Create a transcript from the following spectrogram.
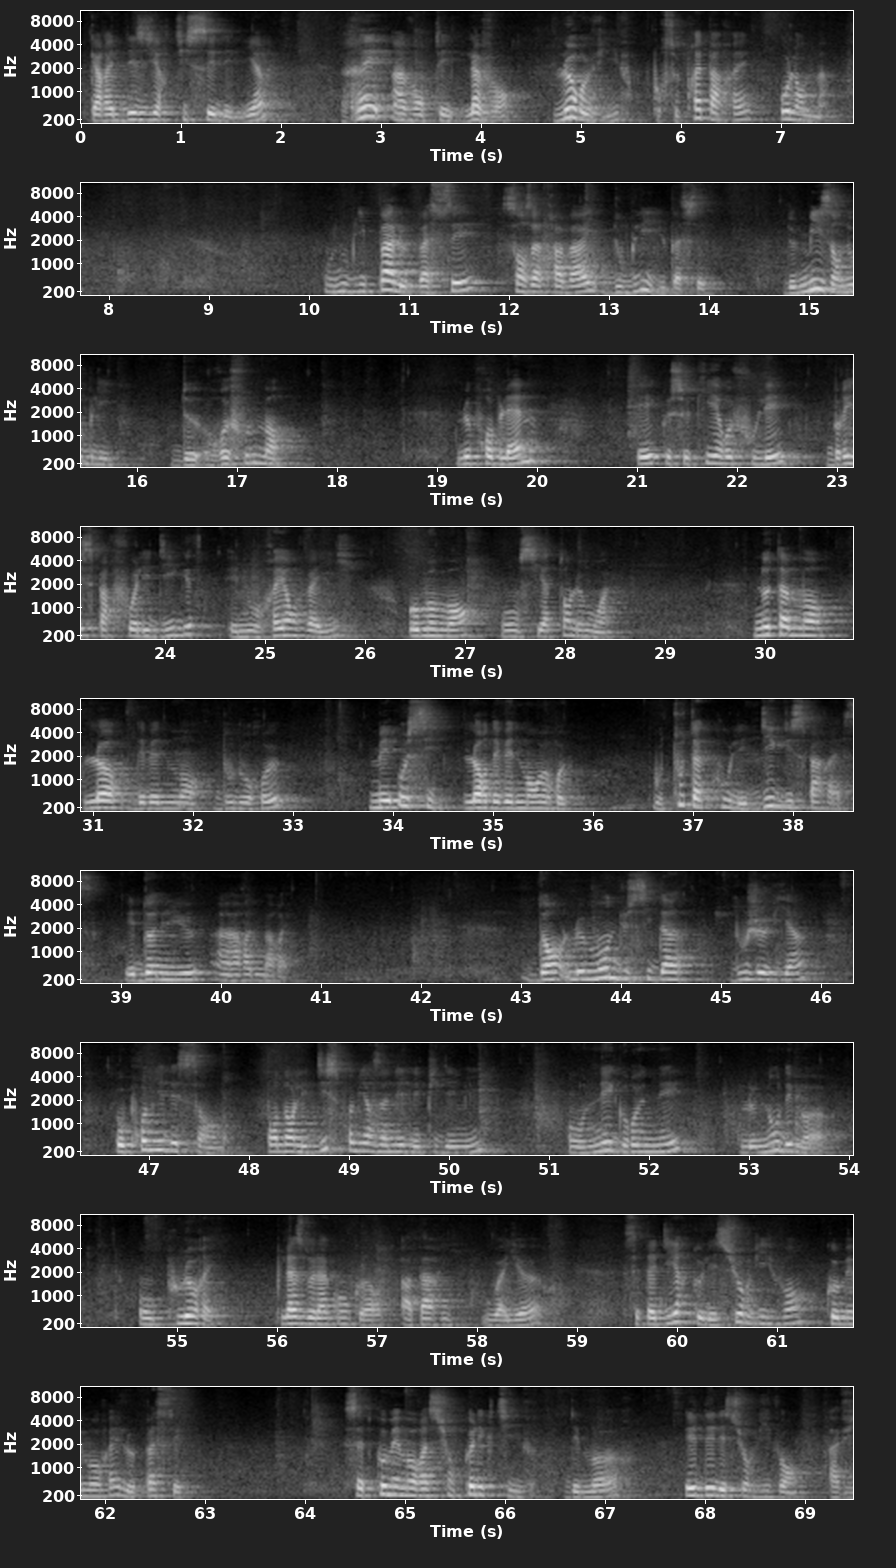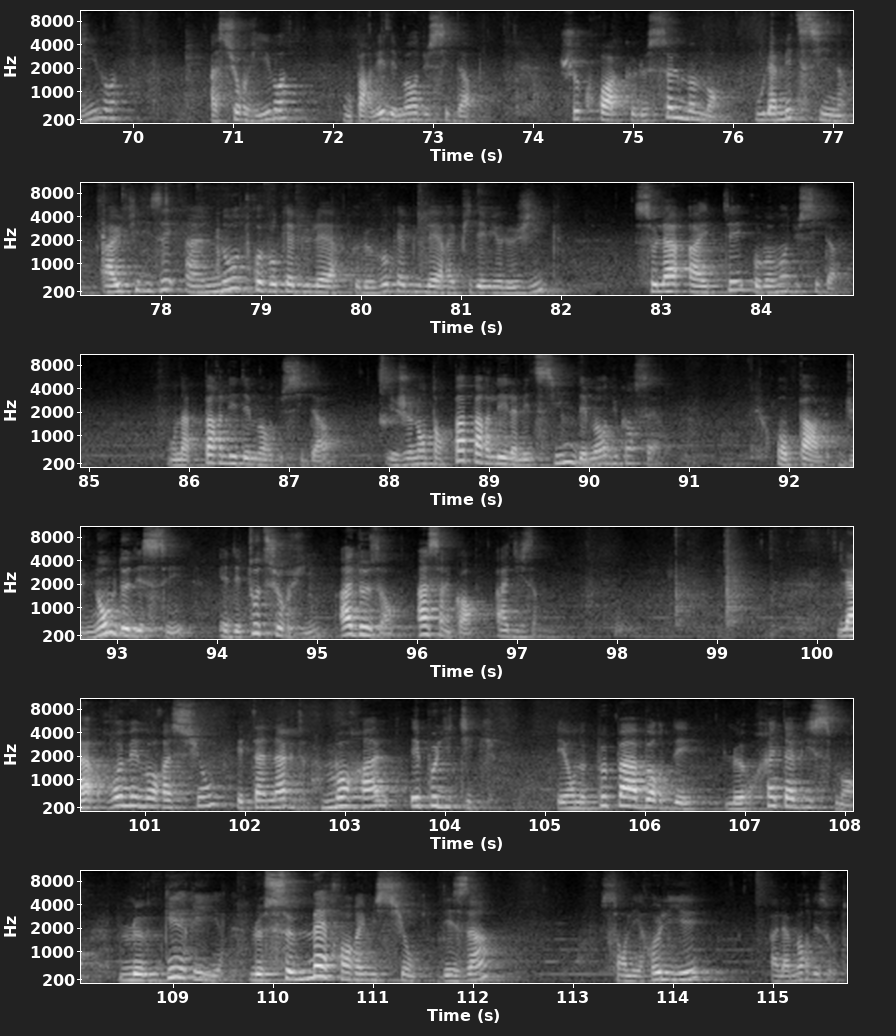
car elle désire tisser des liens, réinventer l'avant, le revivre pour se préparer au lendemain. On n'oublie pas le passé sans un travail d'oubli du passé, de mise en oubli, de refoulement. Le problème, et que ce qui est refoulé brise parfois les digues et nous réenvahit au moment où on s'y attend le moins, notamment lors d'événements douloureux, mais aussi lors d'événements heureux, où tout à coup les digues disparaissent et donnent lieu à un raz-de-marée. Dans le monde du sida d'où je viens, au 1er décembre, pendant les dix premières années de l'épidémie, on égrenait le nom des morts, on pleurait, place de la Concorde, à Paris ou ailleurs, c'est-à-dire que les survivants commémoraient le passé. Cette commémoration collective des morts aidait les survivants à vivre, à survivre. On parlait des morts du sida. Je crois que le seul moment où la médecine a utilisé un autre vocabulaire que le vocabulaire épidémiologique, cela a été au moment du sida. On a parlé des morts du sida, Et je n'entends pas parler la médecine des morts du cancer. On parle du nombre de décès et des taux de survie à 2 ans, à 5 ans, à 10 ans. La remémoration est un acte moral et politique. Et on ne peut pas aborder le rétablissement, le guérir, le se mettre en rémission des uns sans les relier à la mort des autres.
